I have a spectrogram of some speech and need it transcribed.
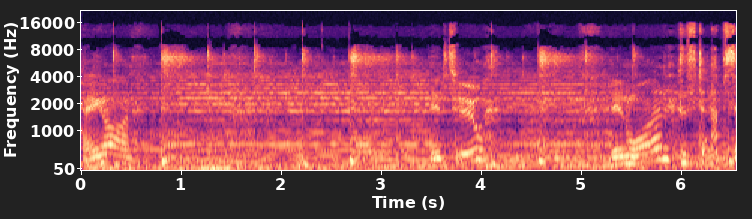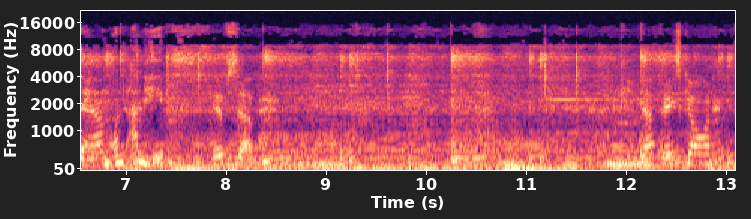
Hang on. In two. In one. Hüfte absenken und anheben. Hips up. Keep that pace going.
